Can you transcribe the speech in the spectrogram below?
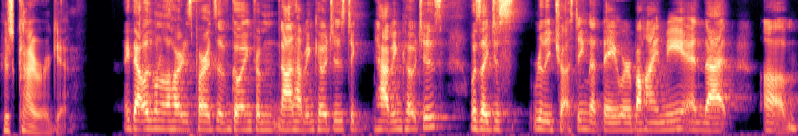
Here's Kyra again. Like that was one of the hardest parts of going from not having coaches to having coaches was like just really trusting that they were behind me and that um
